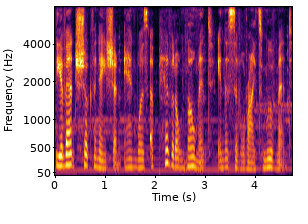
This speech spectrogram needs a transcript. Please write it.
The event shook the nation and was a pivotal moment in the civil rights movement.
